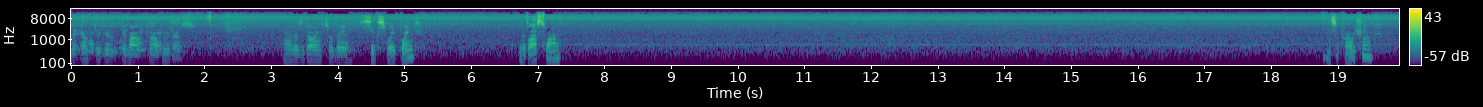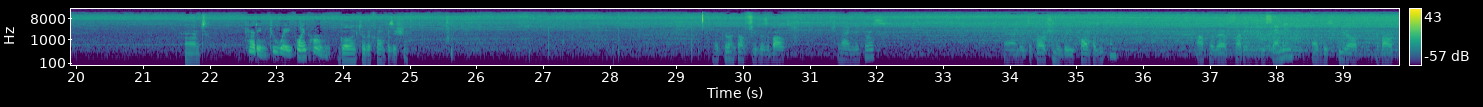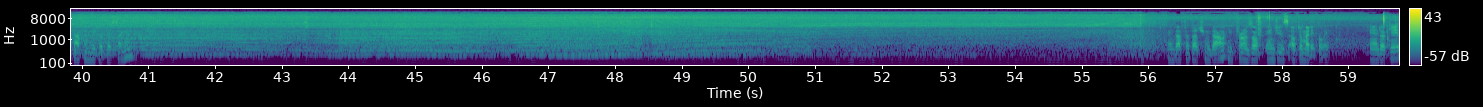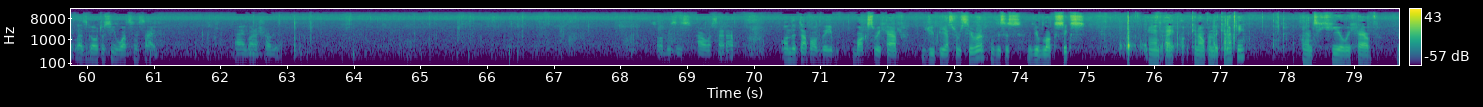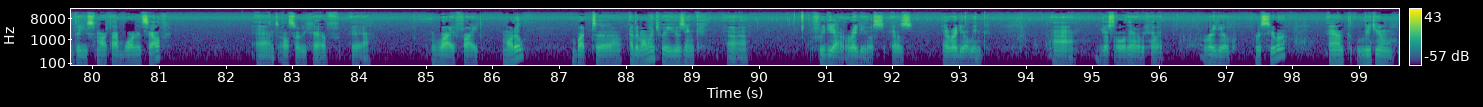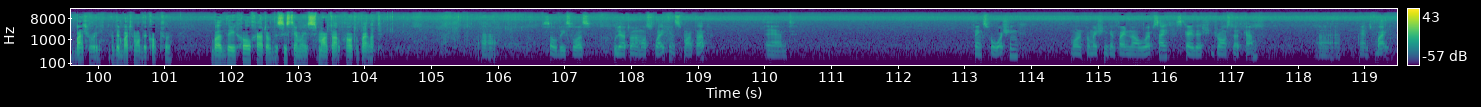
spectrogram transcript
The altitude is about 12 six. meters. And it's going to the sixth waypoint. The last one. It's approaching and Heading to waypoint home. going to the home position. The current altitude is about 9 meters and it's approaching the home position. After that starting descending at the speed of about half a meter per second. And after touching down it turns off engines automatically. And okay let's go to see what's inside. I'm gonna show you. So this is our setup. On the top of the box we have GPS receiver. This is u-blox 6 and I can open the canopy. And here we have the SmartAP board itself. And also we have a Wi-Fi model, but uh, at the moment we're using uh, 3DR radios as a radio link. Uh, just over there we have a radio receiver and lithium battery at the bottom of the copter. But the whole heart of the system is Smart Autopilot. Uh, so this was fully autonomous flight in Smart and thanks for watching. More information you can find on our website, sky-drones.com. Uh, and bye.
